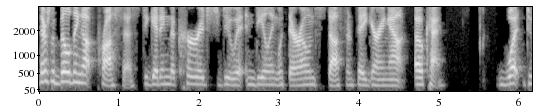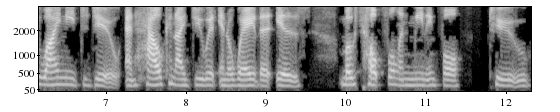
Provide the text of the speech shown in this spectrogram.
there's a building up process to getting the courage to do it and dealing with their own stuff and figuring out okay what do i need to do and how can i do it in a way that is most helpful and meaningful to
